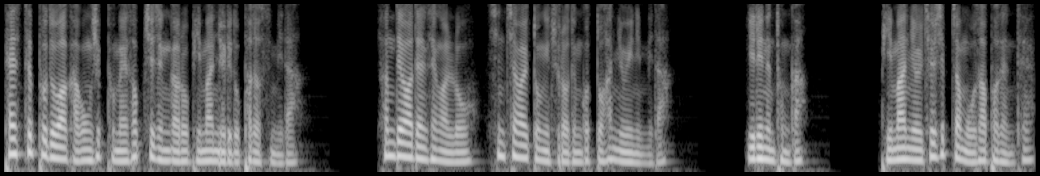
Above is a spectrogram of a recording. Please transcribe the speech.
패스트푸드와 가공식품의 섭취 증가로 비만율이 높아졌습니다. 현대화된 생활로 신체 활동이 줄어든 것도 한 요인입니다. 1위는 통가. 비만율 70.54%.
